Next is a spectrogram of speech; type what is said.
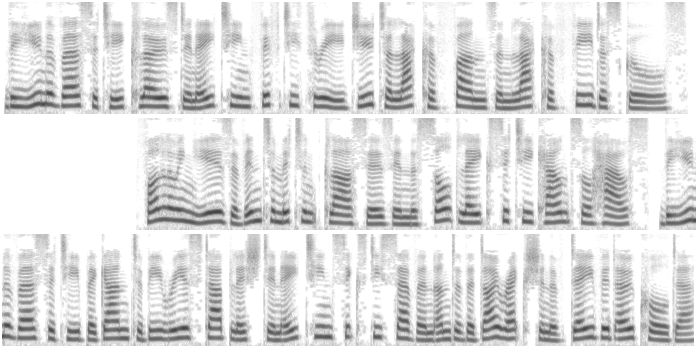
The university closed in 1853 due to lack of funds and lack of feeder schools. Following years of intermittent classes in the Salt Lake City Council House, the university began to be re-established in 1867 under the direction of David O. Calder,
